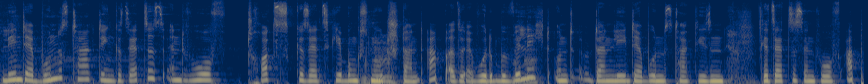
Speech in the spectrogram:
Lehnt der Bundestag den Gesetzesentwurf trotz Gesetzgebungsnotstand mhm. ab. Also er wurde bewilligt mhm. und dann lehnt der Bundestag diesen Gesetzesentwurf ab.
